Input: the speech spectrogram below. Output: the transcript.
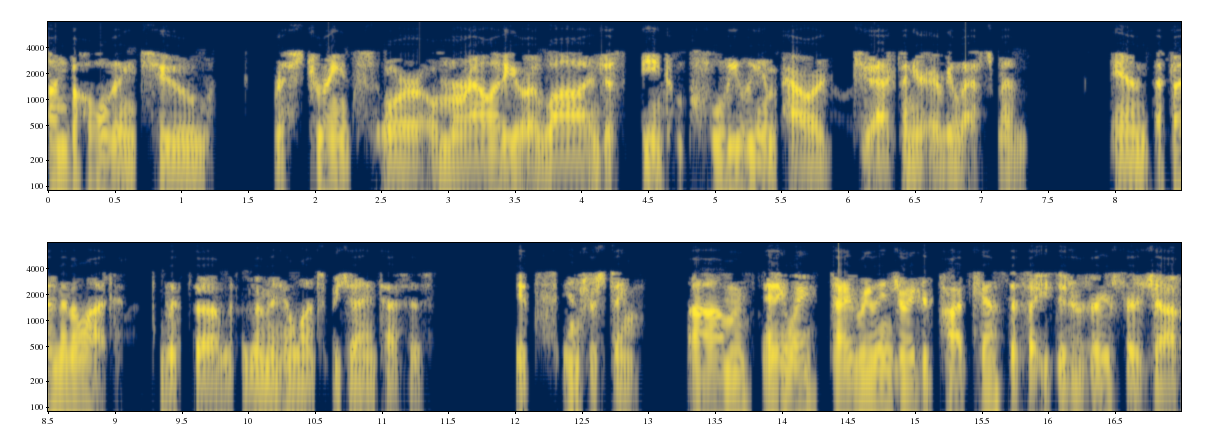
unbeholden to restraints or, or morality or law and just being completely empowered to act on your every last whim. And I find that a lot with uh, with the women who want to be giantesses. It's interesting. Um, anyway, I really enjoyed your podcast. I thought you did a very fair job.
